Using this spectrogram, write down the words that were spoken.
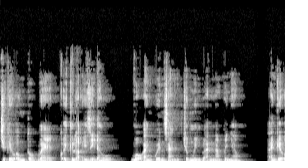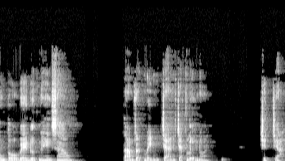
Chứ kêu ông Tổ về, Có ích lợi gì đâu. Bộ anh quên rằng chúng mình vừa ăn nằm với nhau. Anh kêu ông Tổ về được ngay hay sao? Tam giật mình chàng chặt lưỡi nói, Chết chà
